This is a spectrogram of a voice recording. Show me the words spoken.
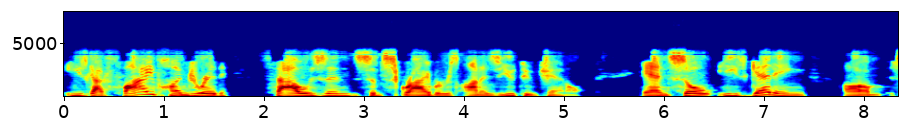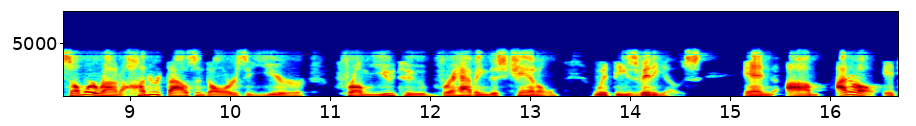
he's got 500,000 subscribers on his YouTube channel. And so he's getting um, somewhere around $100,000 a year from YouTube for having this channel with these videos. And um, I don't know, it's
